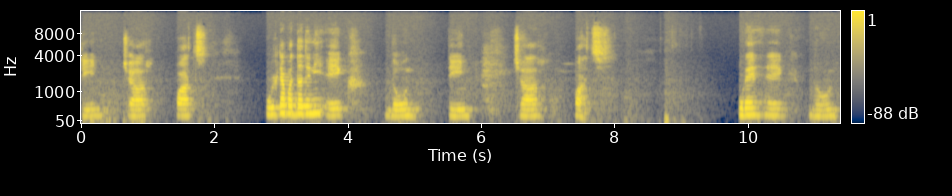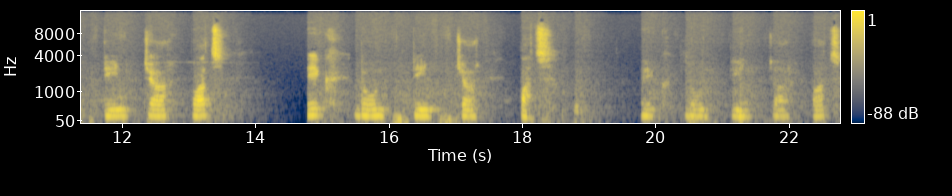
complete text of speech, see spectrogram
तीन चार पाच. उलट्या पद्धतीने एक दोन तीन चार पाच. पुढे एक दोन तीन चार पाच. एक दोन तीन चार पाच. एक दोन तीन चार पाच.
